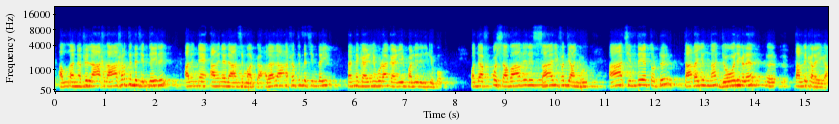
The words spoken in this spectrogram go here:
അള്ളാ നഫിൽ ആഹ് ആഹ്റത്തിന്റെ ചിന്തയിൽ അതിനെ അതിനെ രാജ്യമാക്കുക അതായത് ആഹ്റത്തിന്റെ ചിന്തയിൽ തന്നെ കഴിഞ്ഞുകൂടാൻ കഴിയും പള്ളിയിൽ അൻഹു. ആ ചിന്തയെ തൊട്ട് തടയുന്ന ജോലികളെ തള്ളിക്കളയുക.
